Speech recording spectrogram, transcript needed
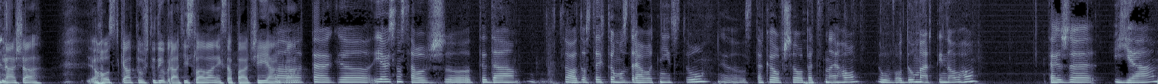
naša hostka tu v štúdiu Bratislava, nech sa páči, Janka. Uh, tak uh, ja by som sa už uh, teda chcela dostať k tomu zdravotníctvu uh, z takého všeobecného úvodu Martinovho. Takže ja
